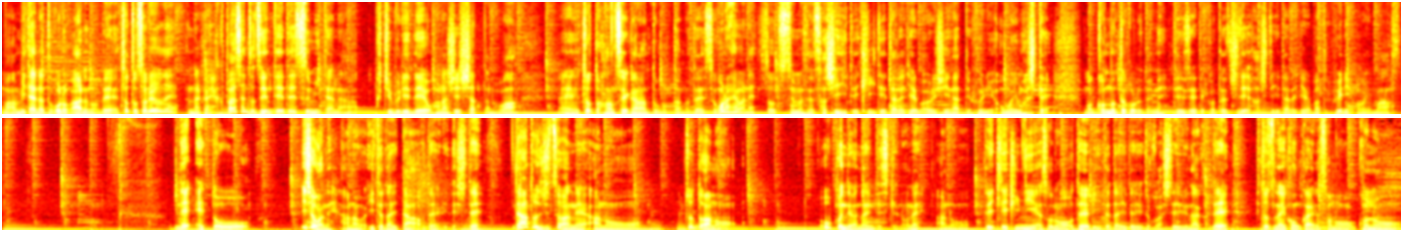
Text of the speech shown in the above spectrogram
まあみたいなところがあるので、ちょっとそれをね、なんか100%前提ですみたいな口ぶりでお話ししちゃったのは、えー、ちょっと反省かなと思ったので、そこら辺はね、ちょっとすみません、差し引いて聞いていただければ嬉しいなっていうふうに思いまして、まあ、こんなところでね、訂正って形でさせていただければというふうに思います。で、えっと、以上はね、あの、いただいたお便りでして、で、あと実はね、あの、ちょっとあの、オープンではないんですけどね、あの、定期的にそのお便りいただいたりとかしている中で、一つね、今回のその、この、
